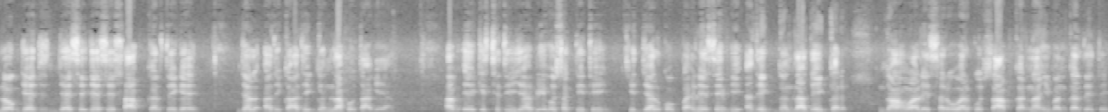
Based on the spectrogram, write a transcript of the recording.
लोग जैसे जैसे साफ़ करते गए, जल अधिकाधिक गंदला होता गया। अब एक स्थिति यह भी हो सकती थी कि जल को पहले से भी अधिक गंदा देखकर गाँव वाले सरोवर को साफ़ करना ही बंद कर देते।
